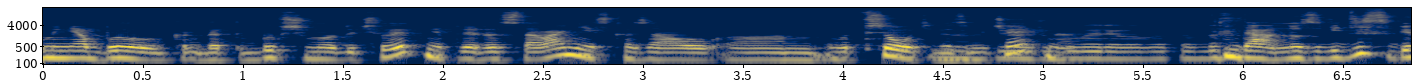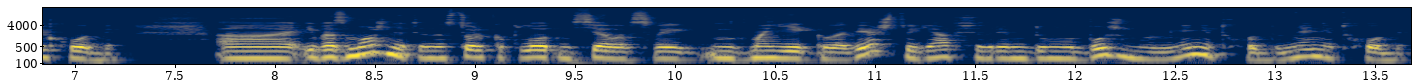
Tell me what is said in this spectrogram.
меня был когда-то бывший молодой человек мне при расставании сказал, вот все у тебя замечательно, Я говорила об этом, да. да, но заведи себе хобби. А, и, возможно, это настолько плотно село в, своей, в моей голове, что я все время думала, боже мой, у меня нет хобби, у меня нет хобби.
